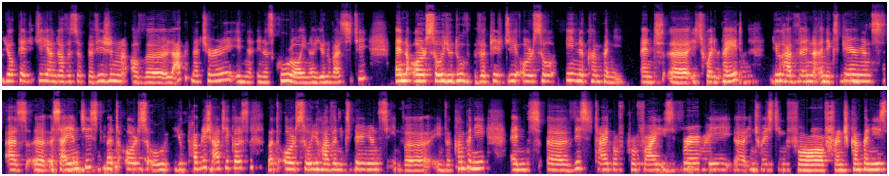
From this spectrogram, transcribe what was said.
your PhD under the supervision of a lab, naturally, in, in a school or in a university. And also you do the PhD also in a company and uh, it's well paid. You have then an experience as a, a, scientist, but also you publish articles, but also you have an experience in the in the company. And uh, this type of profile is very uh, interesting for French companies,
